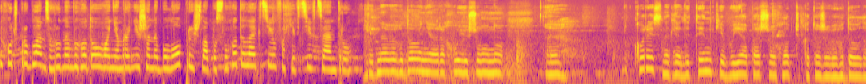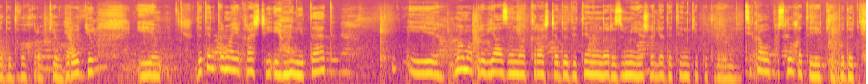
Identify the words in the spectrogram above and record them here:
І, хоч проблем з грудним вигодовуванням раніше не було, прийшла послухати лекцію фахівців центру. Грудне вигодовування рахую, що воно е, корисне для дитинки, бо я першого хлопчика теж вигодовувала до двох років груддю. І дитинка має кращий імунітет. І мама прив'язана краще до дитини, вона розуміє, що для дитинки потрібно. Цікаво послухати, які будуть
